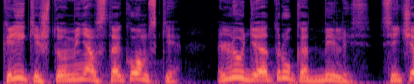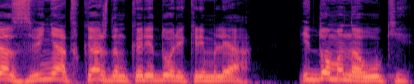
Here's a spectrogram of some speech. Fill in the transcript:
Крики, что у меня в Стокомске Люди от рук отбились. Сейчас звенят в каждом коридоре Кремля. И Дома науки.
